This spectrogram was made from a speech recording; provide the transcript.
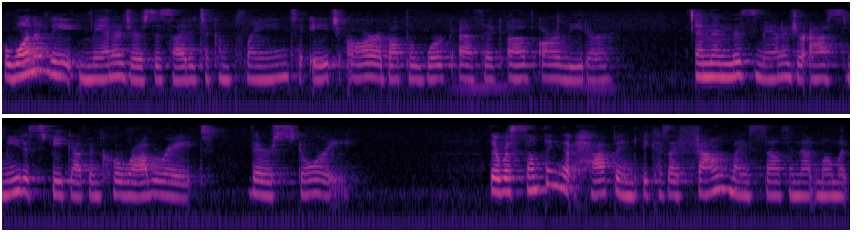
one of the managers decided to complain to HR about the work ethic of our leader and then this manager asked me to speak up and corroborate their story. There was something that happened because I found myself in that moment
